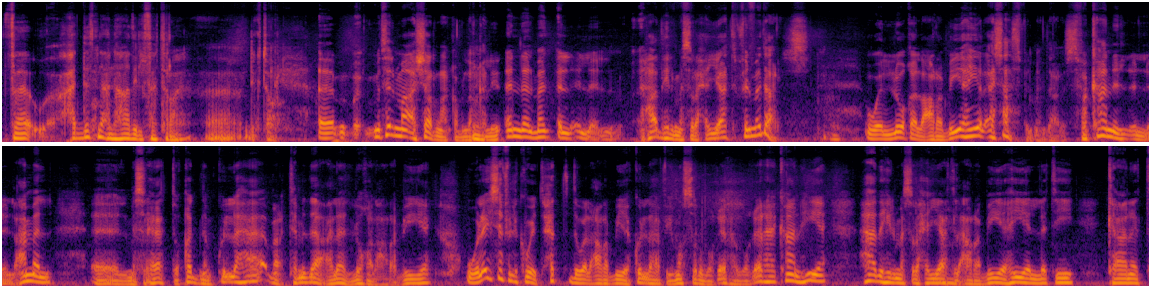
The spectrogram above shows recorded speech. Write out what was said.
فحدثنا عن هذه الفترة آه، دكتور. آه، مثل ما أشرنا قبل قليل أن المد... ال... ال... هذه المسرحيات في المدارس واللغة العربية هي الأساس في المدارس فكان العمل المسرحيات تقدم كلها معتمدة على اللغة العربية وليس في الكويت حتى الدول العربية كلها في مصر وغيرها وغيرها كان هي هذه المسرحيات العربية هي التي كانت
